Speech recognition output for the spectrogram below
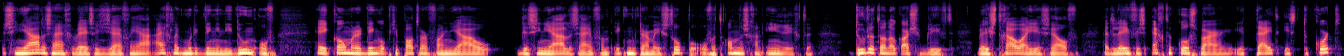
signalen zijn geweest dat je zei van ja, eigenlijk moet ik dingen niet doen. Of hey, komen er dingen op je pad waarvan jou de signalen zijn van ik moet daarmee stoppen of het anders gaan inrichten. Doe dat dan ook alsjeblieft. Wees trouw aan jezelf. Het leven is echt te kostbaar. Je tijd is te kort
